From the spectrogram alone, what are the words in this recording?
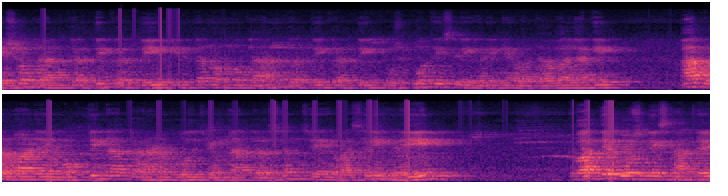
યશોગાન કરતી કરતી કીર્તનોનું ગાન કરતી કરતી પુષ્પોથી શ્રી હરિને વધાવવા લાગી. આ પ્રમાણે મુક્તિના કારણભૂત જેમના દર્શન છે એવા શ્રી હરિ વાદ્યઘોષની સાથે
